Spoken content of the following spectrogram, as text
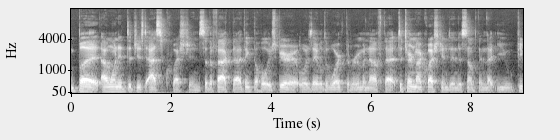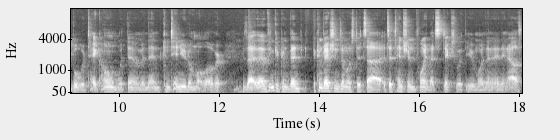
but I wanted to just ask questions. So the fact that I think the Holy Spirit was able to work the room enough that to turn my questions into something that you people would take home with them and then continue to mull over. Because I, I think a, convic- a conviction is almost it's a it's a tension point that sticks with you more than anything else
